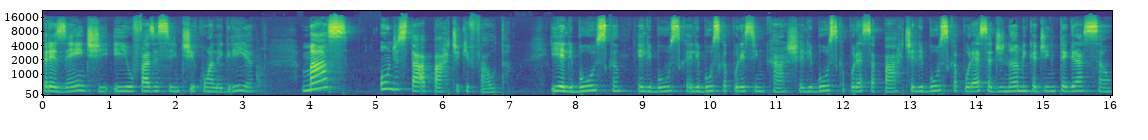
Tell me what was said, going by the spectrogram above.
presente e o fazem sentir com alegria, mas onde está a parte que falta? E ele busca, ele busca, ele busca por esse encaixe, ele busca por essa parte, ele busca por essa dinâmica de integração.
